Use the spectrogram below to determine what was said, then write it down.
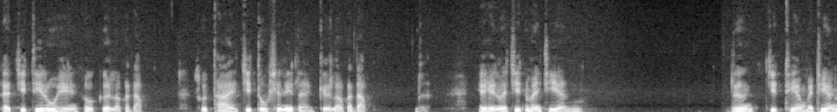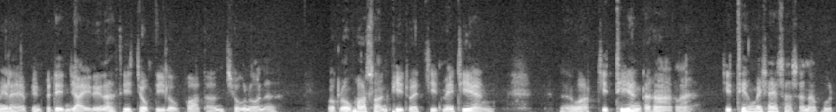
แต่จิตที่รู้เองก็เกิดแล้วก็ดับ สุดท้ายจิตทุกชนิดแหละเกิดแล้วก็ดับจะเห็นว่าจิตไม่เที่ยง เรื่องจิตเที่ยงไม่เที่ยงนี่แหละ เป็นประเด็นใหญ่เลยนะที่จบตีหลวงพ่อตอนช่วงโน้นนะบอกหลวงพ่อสอนผิดว่าจิตไม่เที่ยงว่าจิตเที่ยงต่างหากล่ะ จิตเที่ยงไม่ใช่ศาสนาพุทธ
